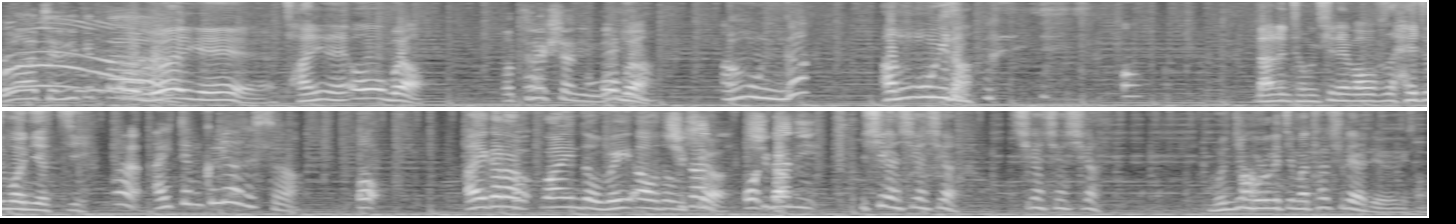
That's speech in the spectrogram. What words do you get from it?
와 재밌겠다. 어 뭐야 이게 잔이네. 어 뭐야? 어트랙션인데. 어 뭐야? 악몽인가? 악몽이다. 어. 나는 정신의 마법사 헤즈머니였지. 헐 아이템 클리어 됐어요. 어, I gotta find a way out of 시간 here. 어, 시간이 나, 시간, 시간, 시간, 시간, 시간, 시간. 뭔지 어. 모르겠지만 탈출해야 돼요 여기서.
